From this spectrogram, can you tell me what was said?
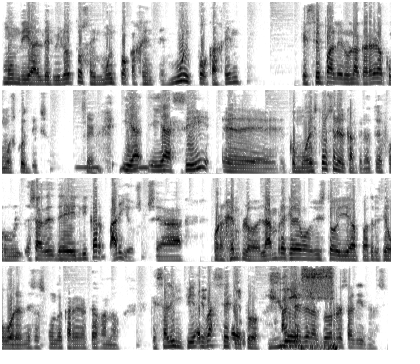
mundial de pilotos hay muy poca gente, muy poca gente que sepa leer una carrera como Scott Dixon. Y, así, eh, como estos en el campeonato de Fórmula, o sea, de, indicar varios. O sea, por ejemplo, el hambre que hemos visto hoy a Patricio Warren en esa segunda carrera que ha ganado, que se ha limpiado, iba sexto antes de las dos resalidas.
